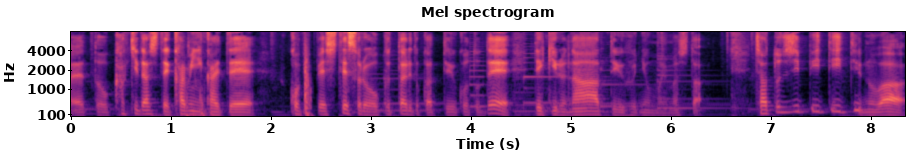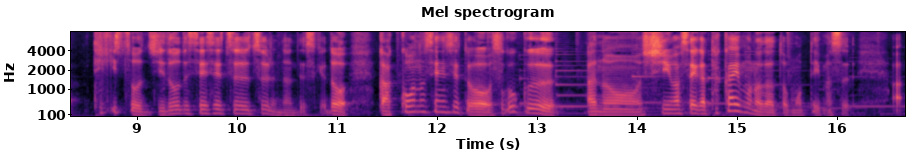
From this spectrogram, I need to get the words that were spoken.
えっと、書き出して紙に書いてコピペしてそれを送ったりとかっていうことでできるなっていうふうに思いました。チャット GPT っていうのはテキストを自動で生成するツールなんですけど学校の先生とすごくあの親和性が高いものだと思っていますあ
